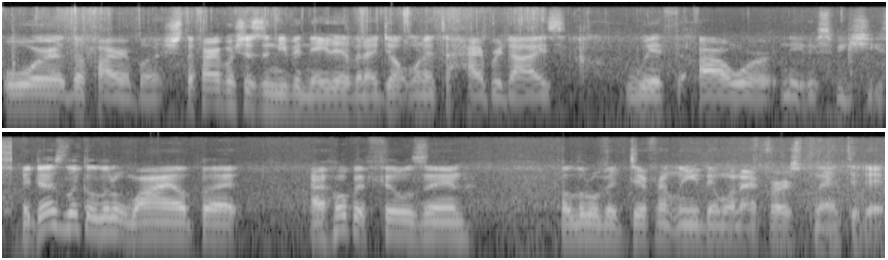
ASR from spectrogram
or the firebush. The firebush isn't even native and I don't want it to hybridize with our native species. It does look a little wild, but I hope it fills in a little bit differently than when I first planted it.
